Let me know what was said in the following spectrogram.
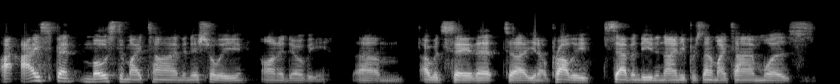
I, I spent most of my time initially on Adobe. Um, I would say that uh, you know probably seventy to ninety percent of my time was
